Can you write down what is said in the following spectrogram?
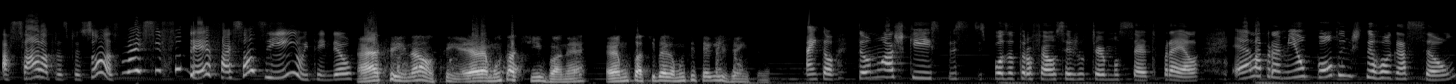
a sala pras pessoas? Vai se fuder, faz sozinho, entendeu? É, sim, não, sim. Ela é muito ativa, né? Ela é muito ativa, ela é muito inteligente, né? Ah, então, então eu não acho que es- esposa troféu seja o termo certo pra ela. Ela, pra mim, é um ponto de interrogação.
